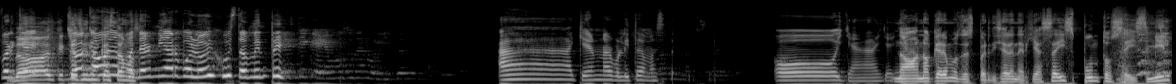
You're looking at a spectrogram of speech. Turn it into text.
Porque No, es que yo casi acabo nunca de estamos- poner mi árbol hoy justamente. Es que queremos un arbolito de maceta. Ah, quieren un arbolito de maceta. Oh, ya, ya, ya. No, no queremos desperdiciar energía. 6.6 mil,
